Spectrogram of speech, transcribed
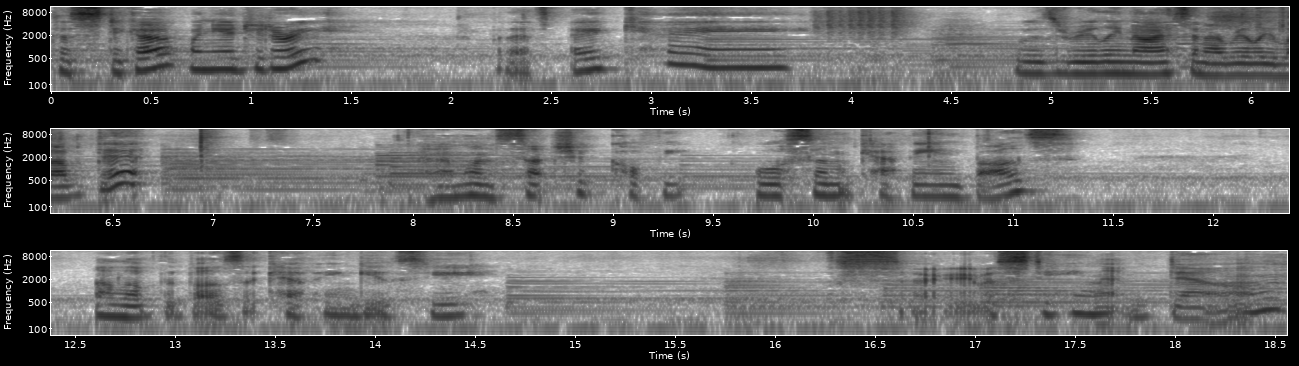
the sticker when you're jittery, but that's okay. It was really nice and I really loved it. And I'm on such a coffee, awesome caffeine buzz. I love the buzz that caffeine gives you. So we're sticking that down.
